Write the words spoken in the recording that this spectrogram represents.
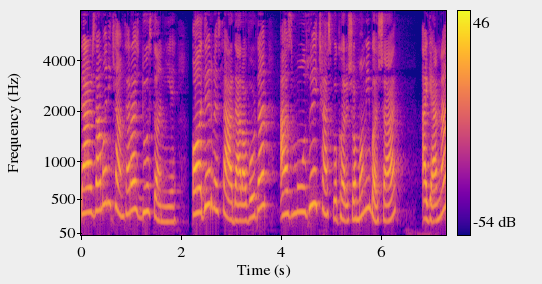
در زمانی کمتر از دو ثانیه قادر به سر درآوردن از موضوع کسب و کار شما می باشد؟ اگر نه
